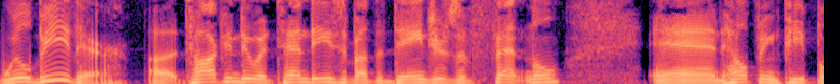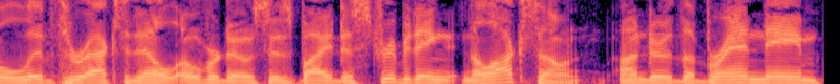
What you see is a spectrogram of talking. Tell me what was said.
will be there uh, talking to attendees about the dangers of fentanyl and helping people live through accidental overdoses by distributing naloxone under the brand name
